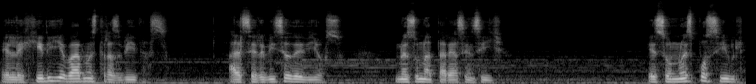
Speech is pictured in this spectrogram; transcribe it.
Elegir y llevar nuestras vidas al servicio de Dios no es una tarea sencilla. Eso no es posible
